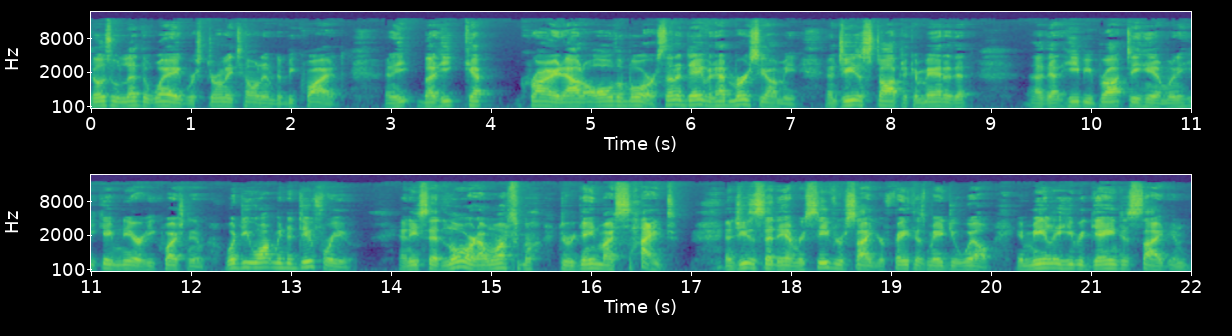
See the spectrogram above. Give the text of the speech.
Those who led the way were sternly telling him to be quiet, and he, but he kept crying out all the more, Son of David, have mercy on me. And Jesus stopped and commanded that, uh, that he be brought to him. When he came near, he questioned him, What do you want me to do for you? And he said, Lord, I want to regain my sight. And Jesus said to him, Receive your sight, your faith has made you well. Immediately he regained his sight and,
